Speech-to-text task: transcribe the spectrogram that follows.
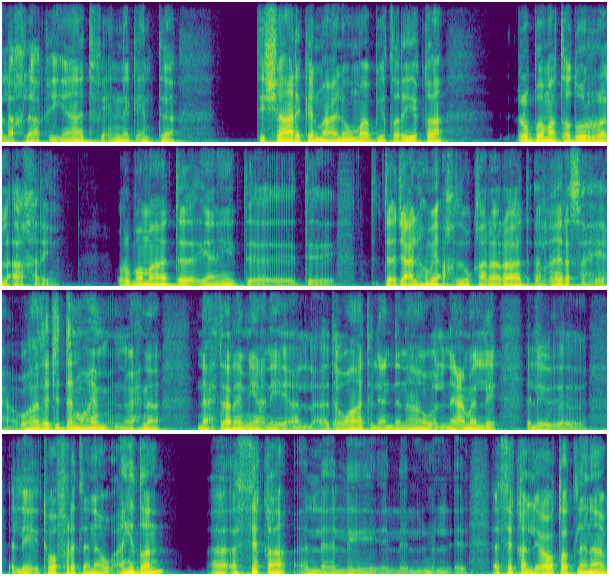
الأخلاقيات في إنك أنت تشارك المعلومة بطريقة ربما تضر الآخرين. ربما يعني تجعلهم يأخذوا قرارات الغير صحيحة. وهذا جدا مهم إنه إحنا نحترم يعني الأدوات اللي عندنا والنعمة اللي اللي اللي توفرت لنا. وأيضا الثقة اللي الثقة اللي أعطت لنا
